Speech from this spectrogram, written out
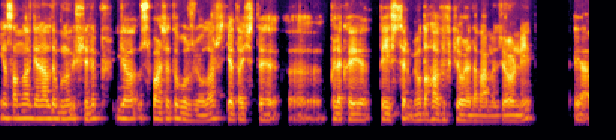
insanlar genelde buna üşenip ya süper seti bozuyorlar ya da, işte, eee, plakayı değiştirmiyor, daha hafif kiloyla devam ediyor örneğin. Ya,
